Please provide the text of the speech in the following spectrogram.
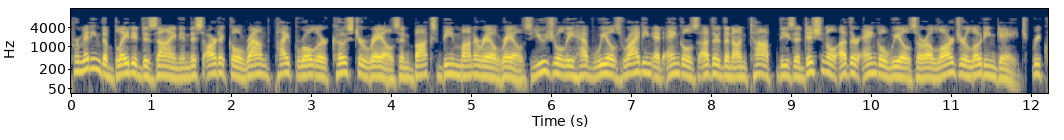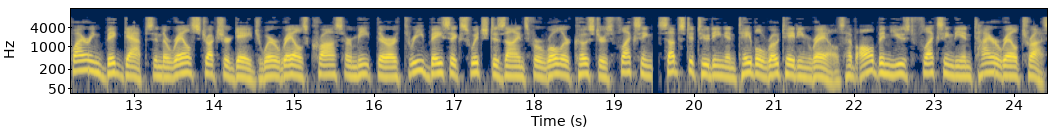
permitting the bladed design in this article. Round pipe roller coaster rails and box beam monorail rails usually have wheels riding at angles other than on top. These additional other angle wheels are a larger loading gauge, requiring big gaps in the rail structure gauge where rails cross or meet their there are three basic switch designs for roller coasters flexing, substituting and table rotating rails have all been used flexing the entire rail truss,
